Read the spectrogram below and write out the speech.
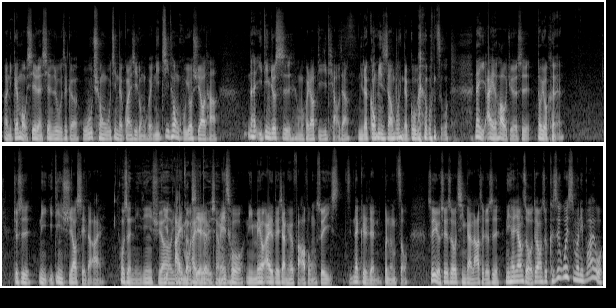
呃你跟某些人陷入这个无穷无尽的关系轮回，你既痛苦又需要他，那一定就是我们回到第一条这样，你的供应商不，你的顾客不足。那以爱的话，我觉得是都有可能。就是你一定需要谁的爱，或者你一定需要爱某些人。没错，你没有爱的对象，你会发疯，所以那个人不能走。所以有些时候情感拉扯，就是你很想走，对方说：“可是为什么你不爱我？”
